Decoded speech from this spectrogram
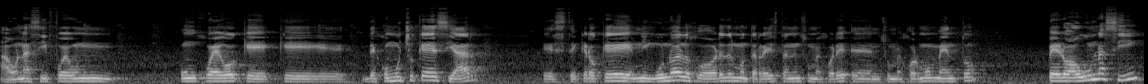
aún así fue un, juego que, dejó mucho que desear. Este, creo que ninguno de los jugadores del Monterrey están en su mejor, en su mejor momento, pero aún así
